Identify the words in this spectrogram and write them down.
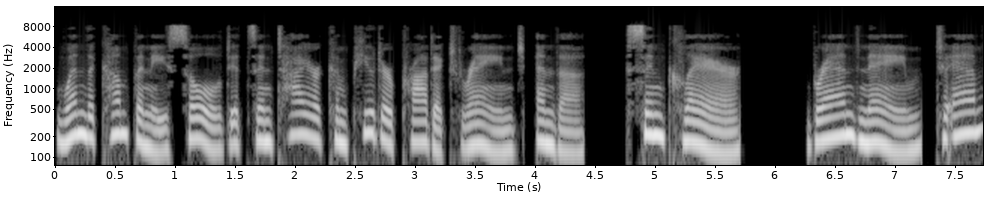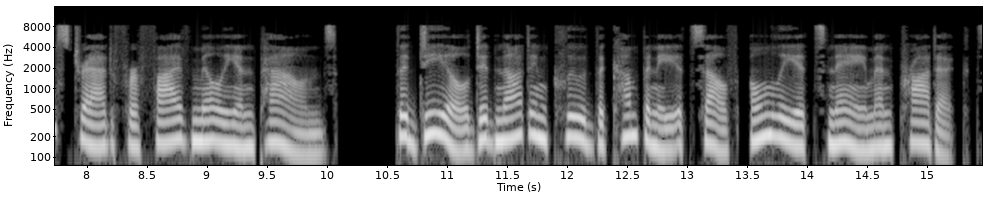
when the company sold its entire computer product range, and the Sinclair brand name, to Amstrad for £5 million. The deal did not include the company itself, only its name and products.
